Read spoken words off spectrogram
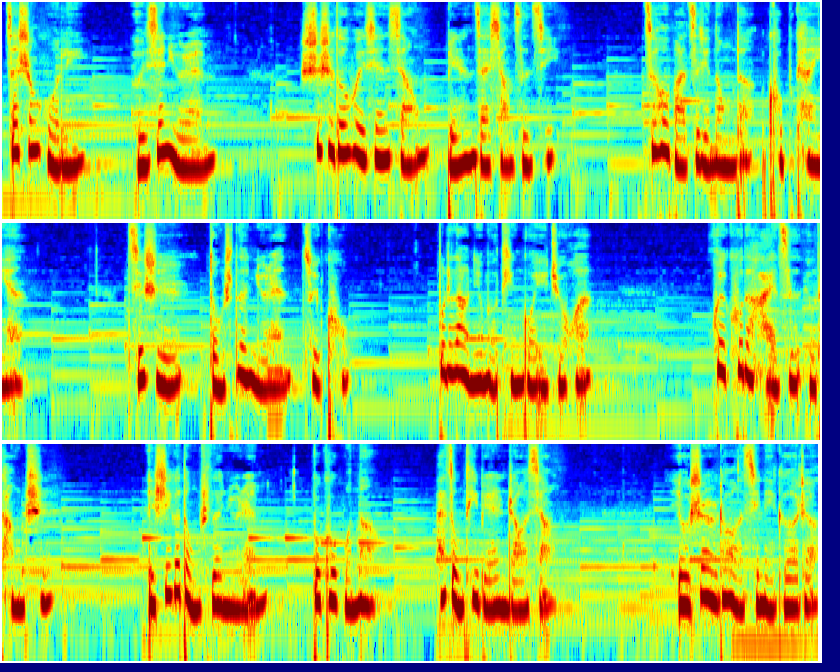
在生活里，有一些女人，事事都会先想别人在想自己，最后把自己弄得苦不堪言。其实，懂事的女人最苦。不知道你有没有听过一句话：“会哭的孩子有糖吃。”你是一个懂事的女人，不哭不闹，还总替别人着想，有事儿都往心里搁着。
